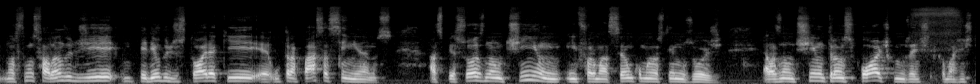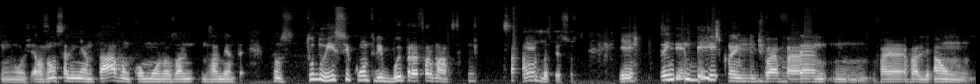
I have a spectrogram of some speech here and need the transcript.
nós estamos falando de um período de história que é, ultrapassa 100 anos. As pessoas não tinham informação como nós temos hoje elas não tinham transporte como a gente, como a gente tem hoje, elas não se alimentavam como nós nos alimentamos. Então, tudo isso contribui para a formação de pensamento das pessoas. E a gente precisa entender isso quando a gente vai avaliar um, vai avaliar um,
